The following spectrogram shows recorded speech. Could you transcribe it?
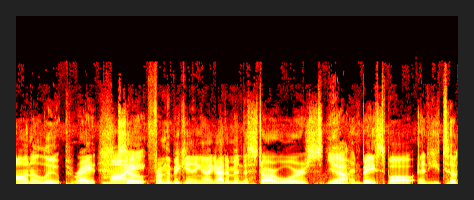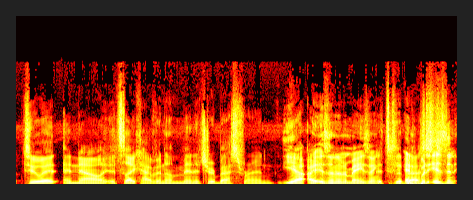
on a loop, right? My- so from the beginning, I got him into Star Wars Yeah. and baseball, and he took to it, and now it's like having a miniature best friend. Yeah, I- isn't it amazing? It's the And, but best. isn't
